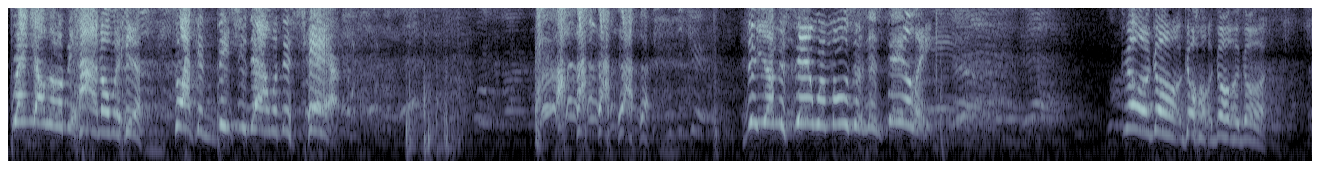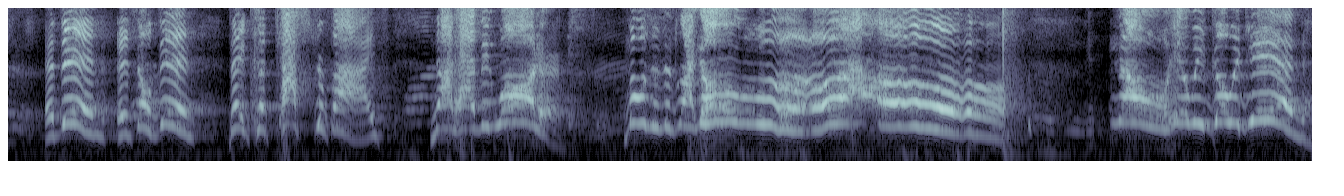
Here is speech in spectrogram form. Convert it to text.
Bring your little behind over here so I can beat you down with this chair. Do you understand what Moses is feeling? Go on, go on, go on, go on, go on. And then, and so then they catastrophize not having water. Moses is like, oh, oh, oh, no, here we go again.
